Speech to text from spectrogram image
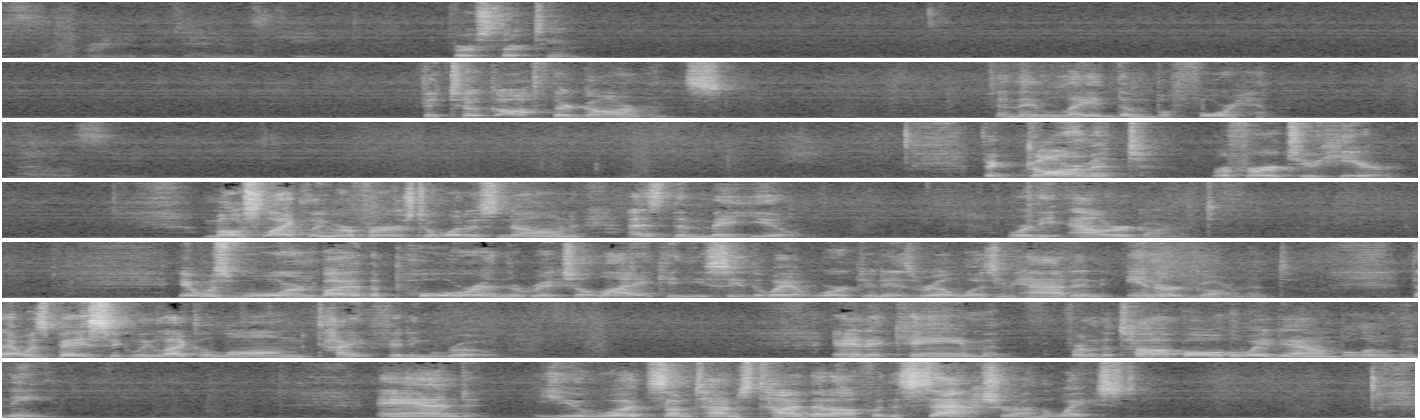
Celebrated that Jehu was king. Verse 13. They took off their garments and they laid them before him. The garment referred to here most likely refers to what is known as the mayil, or the outer garment. It was worn by the poor and the rich alike, and you see the way it worked in Israel was you had an inner garment that was basically like a long, tight-fitting robe. And it came from the top all the way down below the knee. And you would sometimes tie that off with a sash around the waist.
